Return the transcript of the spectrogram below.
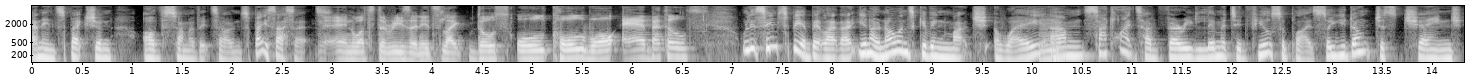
an inspection of some of its own space assets. And what's the reason? It's like those old Cold War air battles? Well, it seems to be a bit like that. You know, no one's giving much away. Mm. Um, satellites have very limited fuel supplies, so you don't just change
